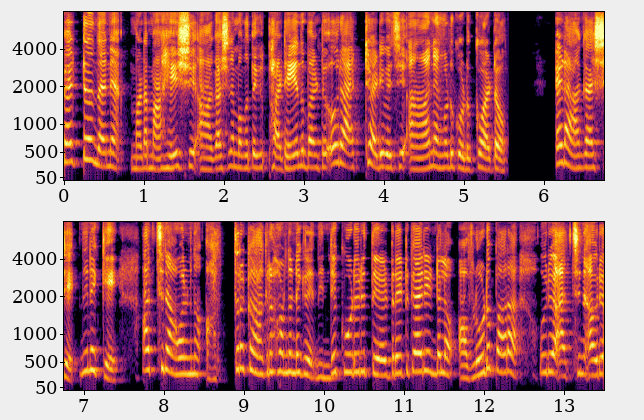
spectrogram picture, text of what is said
പെട്ടെന്ന് തന്നെ നമ്മുടെ മഹേഷ് ആകാശിന്റെ മുഖത്തേക്ക് പടയെന്ന് പറഞ്ഞിട്ട് ഒരു അടി വെച്ച് ആന അങ്ങോട്ട് കൊടുക്കുക കേട്ടോ എടാ ആകാശേ നിനക്കേ അച്ഛനാവണമെന്ന് അത്രയ്ക്ക് ആഗ്രഹമാണെന്നുണ്ടെങ്കിൽ നിന്റെ കൂടെ ഒരു തേർഡ് റേറ്റ് കാര്യം ഉണ്ടല്ലോ അവളോട് പറ ഒരു അച്ഛൻ ഒരു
